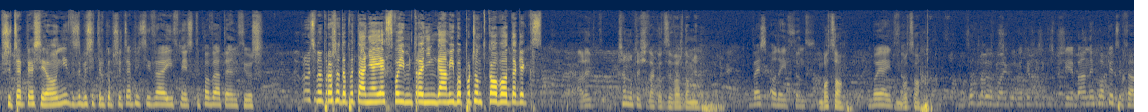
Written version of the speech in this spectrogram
przyczepia się o nic, żeby się tylko przyczepić i zaistnieć. Typowy atencjusz. Wróćmy proszę do pytania, jak swoimi treningami, bo początkowo, tak jak Ale czemu ty się tak odzywasz do mnie? Weź odejdź stąd, Bo co? bo ja idź Bo co? Co ty robisz, kurwa? Ty jesteś jakiś przyjebany chłopie, czy co?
